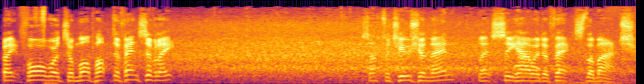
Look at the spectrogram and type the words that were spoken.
Straight forward to mop up defensively. Substitution then. Let's see how it affects the match.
